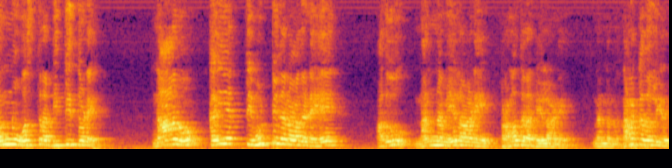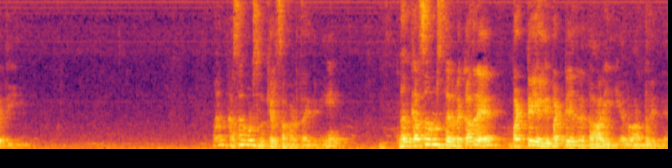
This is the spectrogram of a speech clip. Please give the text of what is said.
ಒಂದು ವಸ್ತ್ರ ಬಿದ್ದಿದ್ದೊಡೆ, ನಾನು ಕೈ ಎತ್ತಿ ಮುಟ್ಟಿದನಾದಡೆ, ಅದು ನನ್ನ ಮೇಲಾಣೆ, ಪ್ರಮತರ ಮೇಲಾಣೆ, ನನ್ನನ್ನು ನರಕದಲ್ಲಿ ಎತ್ತಿ. ನಾನು ಕಸ ಗುಡಿಸೋ ಕೆಲಸ ಮಾಡ್ತಾ ಇದ್ದೀನಿ. ನಾನು ಕಸ ಗುಡಿಸ್ತಾ ಇರ್ಬೇಕಾದ್ರೆ ಬಟ್ಟೆಯಲ್ಲಿ, ಬಟ್ಟೆ ಅಂದ್ರೆ ದಾರಿ ಅನ್ನೋ ಅರ್ಥ ಇದೆ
